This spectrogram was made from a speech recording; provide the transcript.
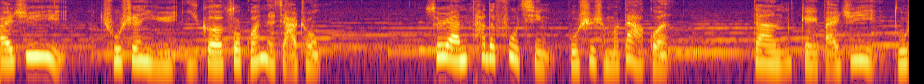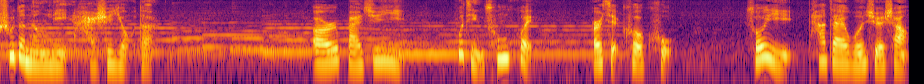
白居易出生于一个做官的家中，虽然他的父亲不是什么大官，但给白居易读书的能力还是有的。而白居易不仅聪慧，而且刻苦，所以他在文学上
